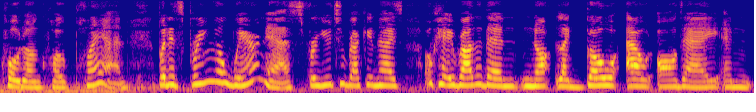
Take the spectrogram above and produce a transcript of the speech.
quote unquote plan, but it's bringing awareness for you to recognize, okay, rather than not like go out all day and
